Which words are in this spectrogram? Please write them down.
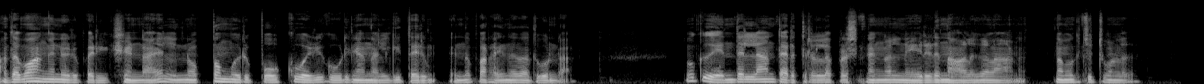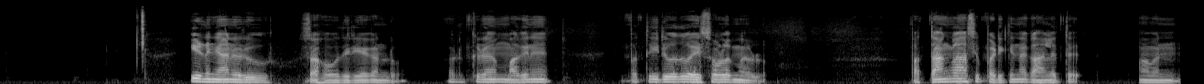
അഥവാ അങ്ങനെ ഒരു പരീക്ഷ ഉണ്ടായാൽ അതിനൊപ്പം ഒരു പോക്കുവഴി കൂടി ഞാൻ നൽകി തരും എന്ന് പറയുന്നത് അതുകൊണ്ടാണ്. നമുക്ക് എന്തെല്ലാം തരത്തിലുള്ള പ്രശ്നങ്ങൾ നേരിടുന്ന ആളുകളാണ് നമുക്ക് ചുറ്റുമുള്ളത്. ഈയിടെ ഞാനൊരു സഹോദരിയെ കണ്ടു. അവർക്ക് മകന് പത്ത് ഇരുപത് വയസ്സോളമേ ഉള്ളൂ. പത്താം ക്ലാസ്സിൽ പഠിക്കുന്ന കാലത്ത് അവൻ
